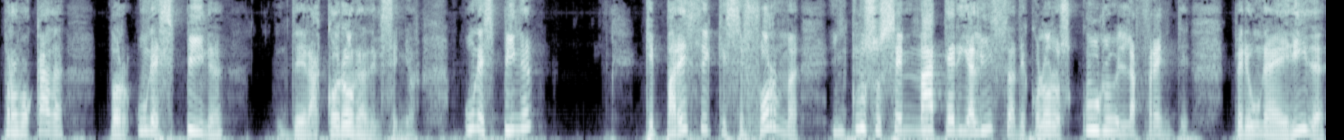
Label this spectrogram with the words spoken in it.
provocada por una espina de la corona del Señor. Una espina que parece que se forma, incluso se materializa de color oscuro en la frente, pero una herida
